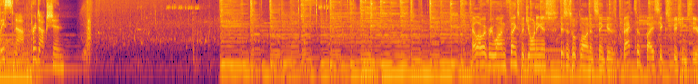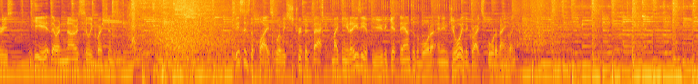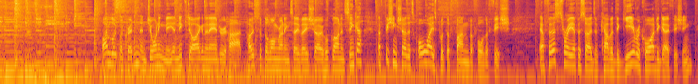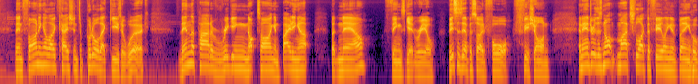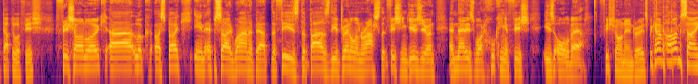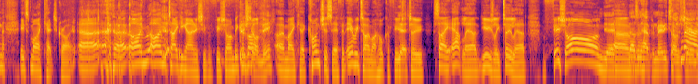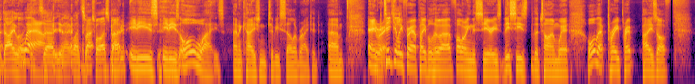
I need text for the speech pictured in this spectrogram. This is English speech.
listener production. Hello, everyone. Thanks for joining us. This is Hook, Line, and Sinker's Back to Basics fishing series. And here, there are no silly questions. This is the place where we strip it back, making it easier for you to get down to the water and enjoy the great sport of angling. I'm Luke McCredden, and joining me are Nick Duigan and Andrew Hart, hosts of the long running TV show Hook, Line and Sinker, a fishing show that's always put the fun before the fish. Our first three episodes have covered the gear required to go fishing, then finding a location to put all that gear to work, then the part of rigging, knot tying, and baiting up. But now things get real. This is episode four Fish On. And Andrew, there's not much like the feeling of being hooked up to a fish. Fish on, Luke. Uh, look, I spoke in episode one about the fizz, the buzz, the adrenaline rush that fishing gives you, and, and that is what hooking a fish is all about. Fish on, Andrew. It's become. I'm saying it's my catch cry. Uh, I'm I'm taking ownership of fish on because Fish I, on. I make a conscious effort every time I hook a fish Yeah. to say out loud, usually too loud, "Fish on." Yeah, Um, doesn't happen many times during no, the day, Luke. well, it's, uh, you know, once or but, twice but maybe. it is it is always an occasion to be celebrated, um, and Correct. particularly for our people who are following this series, this is the time where all that pre-prep pays off.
